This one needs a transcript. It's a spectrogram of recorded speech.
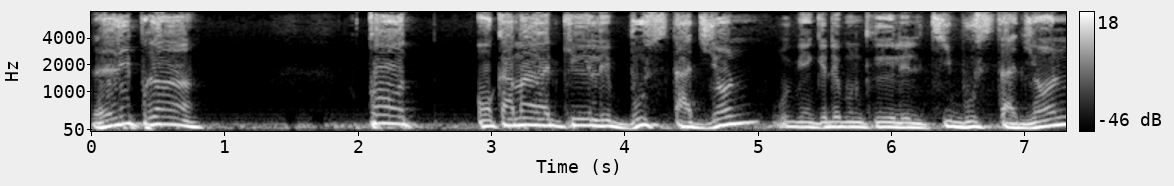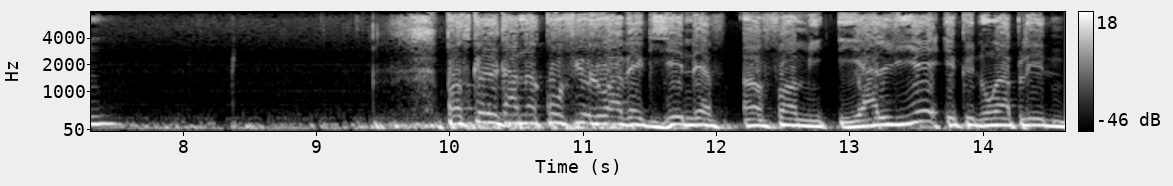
li prend contre un camarade qui le Boustadion, ou bien que des gens qui le petit Boustadion. Parce que le confie l'eau avec Genève en famille et allié, et que nous rappelons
